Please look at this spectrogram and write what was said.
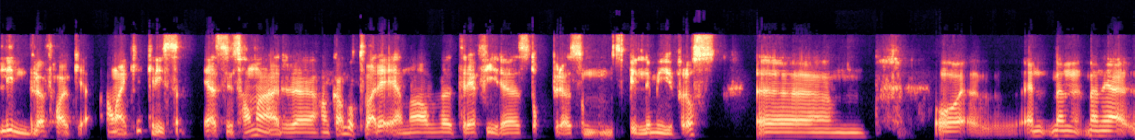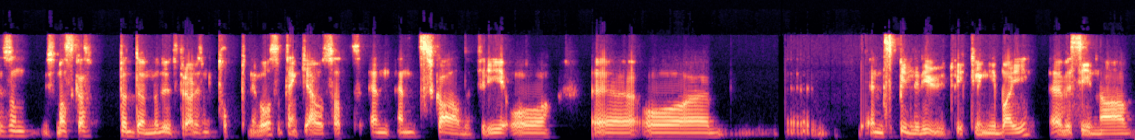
Lindeløf har ikke, han er ikke i krise. Jeg synes han, er, han kan godt være en av tre-fire stoppere som spiller mye for oss. Eh, og, eh, men men jeg, sånn, hvis man skal bedømme det ut fra liksom, toppnivå, så tenker jeg også at en, en skadefri og, eh, og eh, en spiller i utvikling i Bailly ved siden av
